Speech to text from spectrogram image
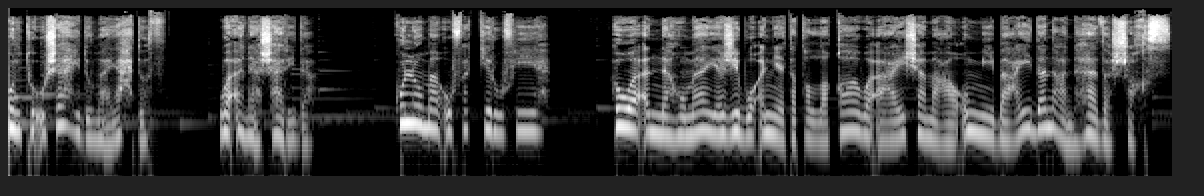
كنت أشاهد ما يحدث وأنا شاردة. كل ما أفكر فيه هو أنهما يجب أن يتطلقا وأعيش مع أمي بعيدا عن هذا الشخص.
